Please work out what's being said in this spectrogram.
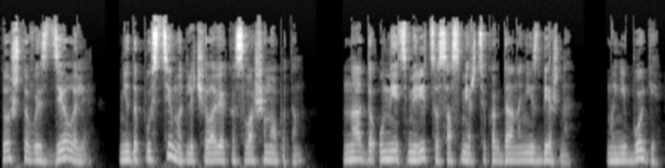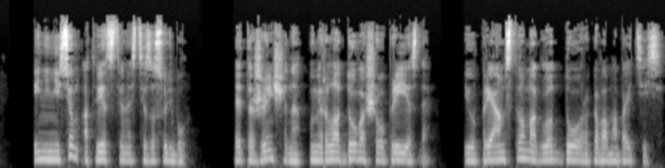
То, что вы сделали, недопустимо для человека с вашим опытом. Надо уметь мириться со смертью, когда она неизбежна. Мы не боги и не несем ответственности за судьбу. Эта женщина умерла до вашего приезда, и упрямство могло дорого вам обойтись.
